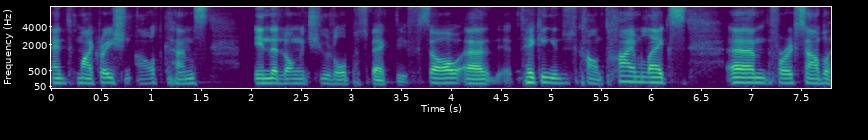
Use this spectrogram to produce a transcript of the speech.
and migration outcomes in the longitudinal perspective. So uh, taking into account time lags, um, for example,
